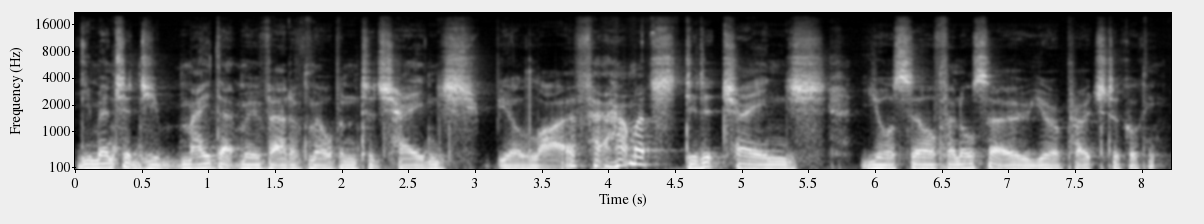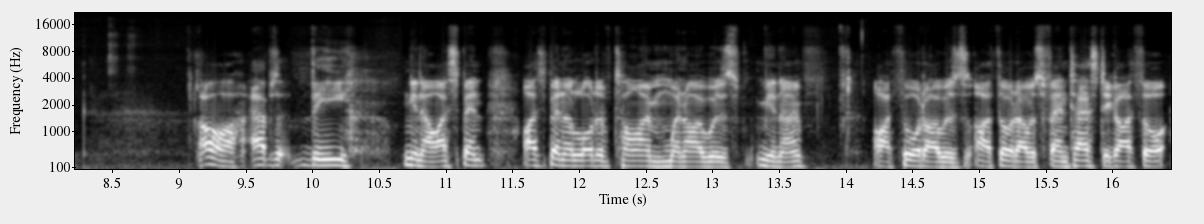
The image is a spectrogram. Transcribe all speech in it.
You mentioned you made that move out of Melbourne to change your life. How much did it change yourself and also your approach to cooking? Oh, absolutely. You know, I spent I spent a lot of time when I was, you know, I thought I was I thought I was fantastic. I thought,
